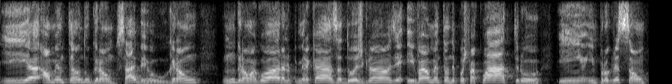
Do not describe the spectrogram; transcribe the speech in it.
e ia aumentando o grão, sabe? O grão um grão agora na primeira casa, dois grãos, e, e vai aumentando depois para quatro, e em, em, progressão.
